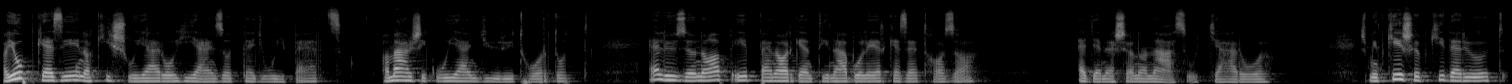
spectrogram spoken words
A jobb kezén a kis ujjáról hiányzott egy új perc. A másik ujján gyűrűt hordott. Előző nap éppen Argentinából érkezett haza, egyenesen a nász útjáról. És mint később kiderült,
